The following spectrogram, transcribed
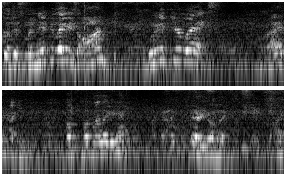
So just manipulate his arm with your legs. All right? I can hug, hug my leg again. There you go. Like,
